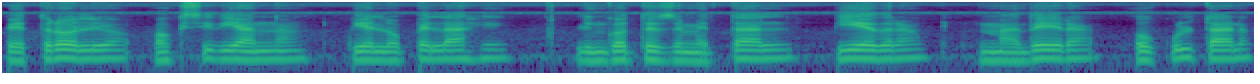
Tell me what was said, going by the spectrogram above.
petróleo, oxidiana, piel o pelaje, lingotes de metal, piedra, madera, ocultar,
